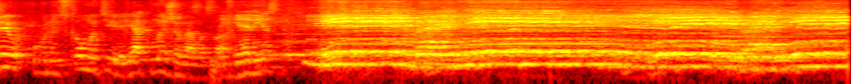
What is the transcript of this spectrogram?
жив у людському тілі, як ми живемо з вами. get his? Hello,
